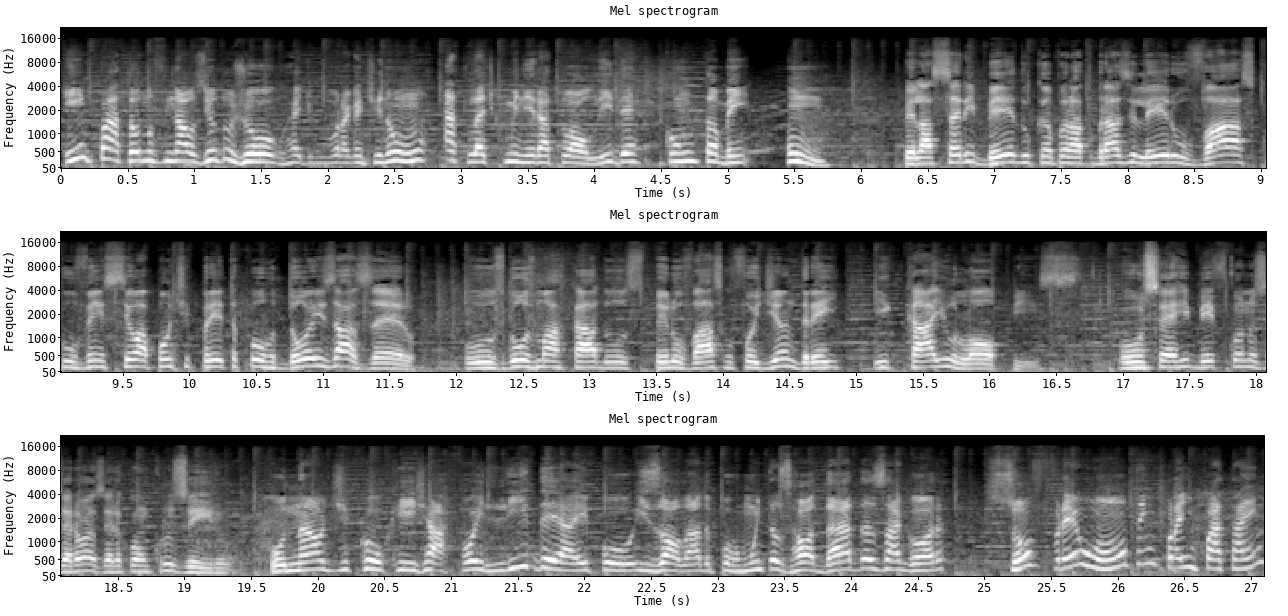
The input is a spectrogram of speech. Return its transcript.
empatou no finalzinho do jogo. Red Bull Bragantino 1, Atlético Mineiro atual líder com também 1. Pela Série B do Campeonato Brasileiro, o Vasco venceu a Ponte Preta por 2 a 0. Os gols marcados pelo Vasco foi de Andrei e Caio Lopes. O CRB ficou no 0 a 0 com o Cruzeiro. O Náutico, que já foi líder aí por isolado por muitas rodadas, agora sofreu ontem para empatar em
